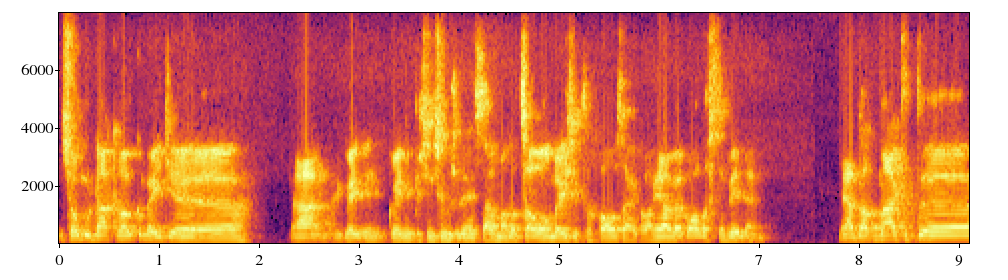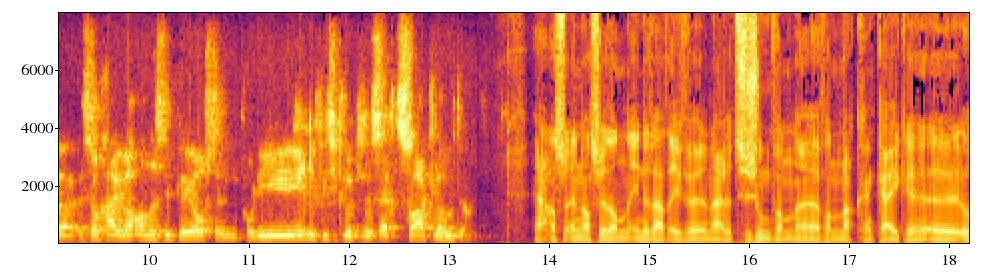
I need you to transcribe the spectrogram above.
zo moet NAC er ook een beetje... eh, ja, ik weet, niet- ik weet niet precies hoe ze erin staan, maar dat zal wel een beetje het geval zijn van ja, we hebben alles te winnen. En Ja, dat maakt het, eh, zo ga je wel anders die play-offs in. Voor die Eredivisieclubs is het echt zwaar kloten. Ja, als, en als we dan inderdaad even naar het seizoen van, eh van NAC gaan kijken. eh, hoe,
